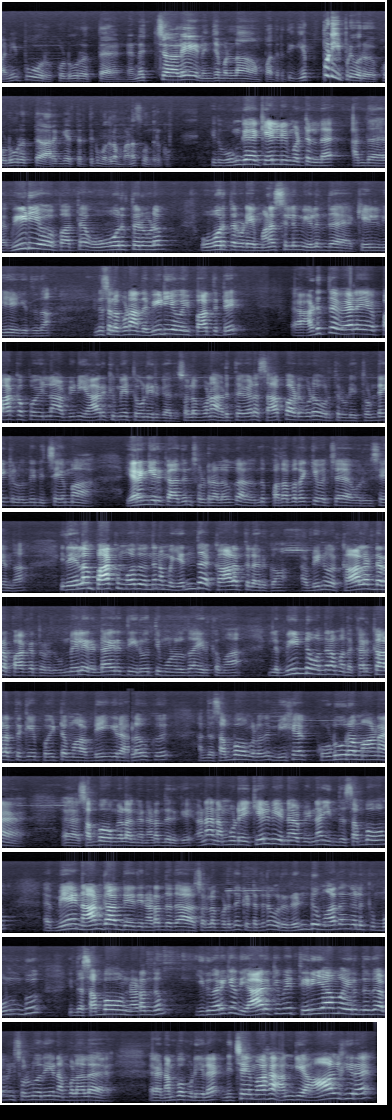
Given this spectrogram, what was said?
மணிப்பூர் கொடூரத்தை நினைச்சாலே நெஞ்சமெல்லாம் பார்த்துட்டு எப்படி இப்படி ஒரு கொடூரத்தை அரங்கேற்றுறதுக்கு முதல்ல மனசு வந்திருக்கும்? இது உங்கள் கேள்வி மட்டும் இல்லை அந்த வீடியோவை பார்த்த ஒவ்வொருத்தரோடும் ஒவ்வொருத்தருடைய மனசிலும் எழுந்த கேள்வியே இதுதான். இன்னும் சொல்லப்போனால் அந்த வீடியோவை பார்த்துட்டு அடுத்த வேலையை பார்க்க போயிடலாம் அப்படின்னு யாருக்குமே தோணியிருக்காது சொல்லப்போனால் அடுத்த வேளை சாப்பாடு கூட ஒருத்தருடைய தொண்டைக்குள் வந்து நிச்சயமாக இறங்கியிருக்காதுன்னு சொல்கிற அளவுக்கு அதை வந்து பதபதைக்க வச்ச ஒரு விஷயந்தான் இதையெல்லாம் பார்க்கும்போது வந்து நம்ம எந்த காலத்தில் இருக்கோம் அப்படின்னு ஒரு காலண்டரை பார்க்க தோணுது. உண்மையிலே ரெண்டாயிரத்தி இருபத்தி மூணில் தான் இருக்கோமா? இல்லை மீண்டும் வந்து நம்ம அந்த கற்காலத்துக்கே போயிட்டோமா அப்படிங்கிற அளவுக்கு அந்த சம்பவங்கள் வந்து மிக கொடூரமான சம்பவங்கள் அங்கே நடந்திருக்கு. ஆனால் நம்முடைய கேள்வி என்ன அப்படின்னா இந்த சம்பவம் மே நான்காம் தேதி நடந்ததாக சொல்லப்படுது. கிட்டத்தட்ட ஒரு ரெண்டு மாதங்களுக்கு முன்பு இந்த சம்பவம் நடந்தும் இது வரைக்கும் அது யாருக்குமே தெரியாமல் இருந்தது அப்படின்னு சொல்வதையே நம்மளால் நம்ப முடியல. நிச்சயமாக அங்கே ஆள்கிற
